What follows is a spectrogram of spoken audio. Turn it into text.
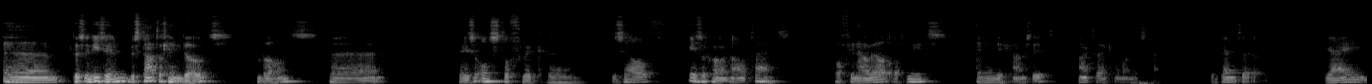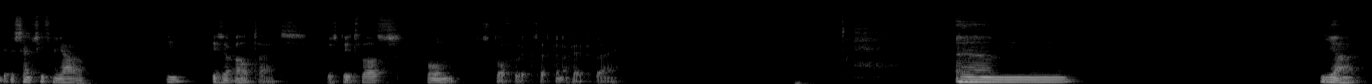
Uh, dus in die zin bestaat er geen dood, want uh, deze onstoffelijke zelf is er gewoon altijd. Of je nou wel of niet in een lichaam zit, maakt eigenlijk helemaal niks uit. Je bent er, jij, de essentie van jou, die is er altijd. Dus dit was onstoffelijk, zet ik er nog even bij. Um, ja,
